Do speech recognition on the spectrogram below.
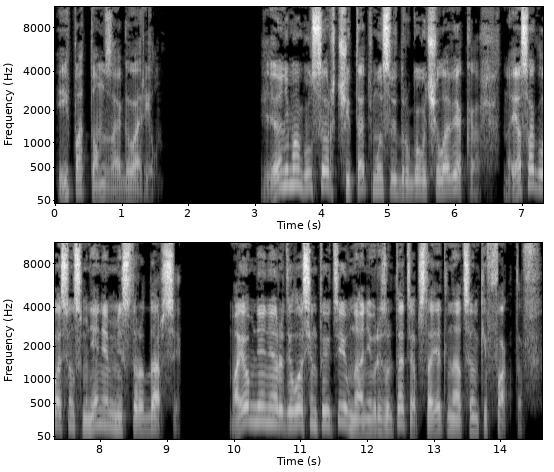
и потом заговорил. «Я не могу, сэр, читать мысли другого человека, но я согласен с мнением мистера Дарси. Мое мнение родилось интуитивно, а не в результате обстоятельной оценки фактов.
